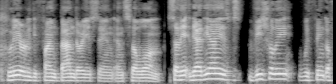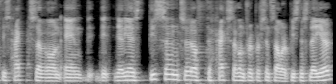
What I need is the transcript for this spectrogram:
clearly defined boundaries and, and so on. So the, the idea is visually we think of this hexagon and the, the idea is this center of the hexagon represents our business layer.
